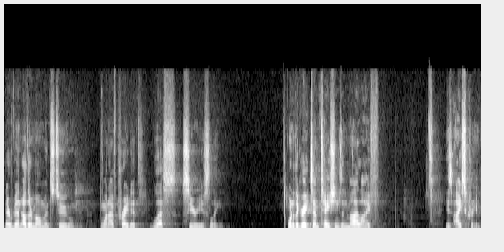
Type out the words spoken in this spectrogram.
There have been other moments too when I've prayed it less seriously. One of the great temptations in my life is ice cream.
